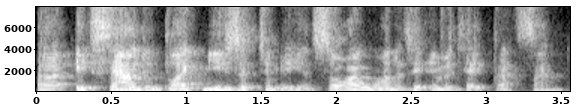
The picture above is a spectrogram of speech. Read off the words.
uh, it sounded like music to me. And so I wanted to imitate that sound.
